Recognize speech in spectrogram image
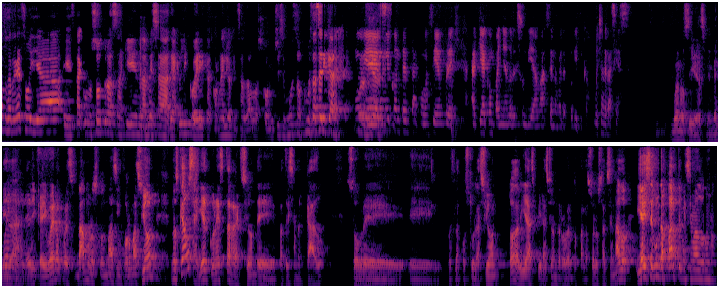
Estamos de regreso y ya está con nosotros aquí en la mesa de acrílico Erika Cornelio, a quien saludamos con muchísimo gusto. ¿Cómo estás, Erika? Muy Buenos bien, días. muy contenta como siempre, aquí acompañándoles un día más en Novelas Político. Muchas gracias. Buenos días, bienvenida Buenos días. Erika. Y bueno, pues vámonos con más información. Nos quedamos ayer con esta reacción de Patricia Mercado sobre eh, pues la postulación, todavía aspiración de Roberto Palazuelos al Senado. Y hay segunda parte, mi estimado Bruno.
